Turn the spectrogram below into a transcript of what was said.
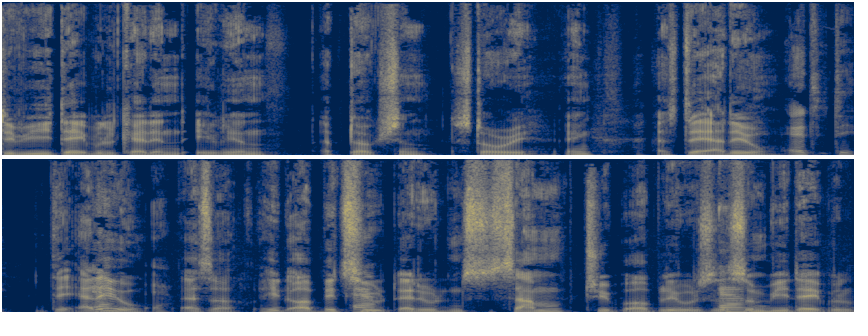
det, vi i dag vil kalde en alien abduction story. Ikke? Altså, det er det jo. Er det det? Det er Ja, det jo. ja. Altså, helt objektivt ja. er det jo den samme type oplevelse, Ja. som vi i dag vil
